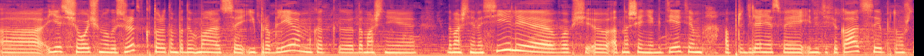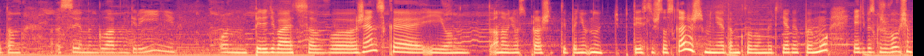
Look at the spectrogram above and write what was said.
а, есть еще очень много сюжетов, которые там поднимаются, и проблем, как э, домашние домашнее насилие, вообще э, отношение к детям, определение своей идентификации, потому что там сын главной героини, он переодевается в женское, и он, она у него спрашивает, ты поним, ну, типа, ты если что скажешь мне, там кто-то, он говорит, я как пойму, я тебе скажу. В общем,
